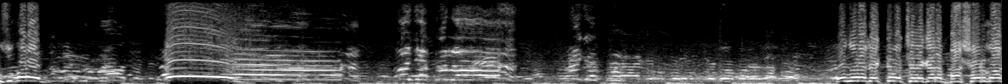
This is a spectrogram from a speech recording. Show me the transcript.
উঁচু করেন। বন্ধুরা, দেখতে পাচ্ছেন, এখানে বাসর ঘর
